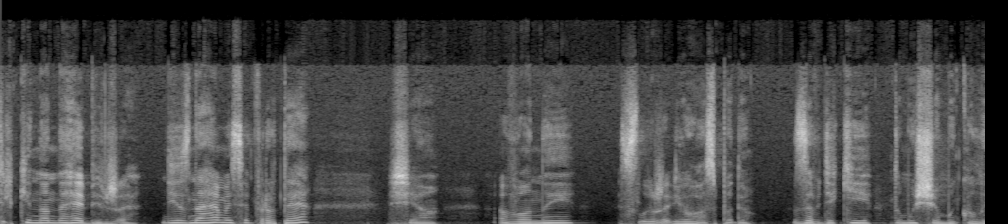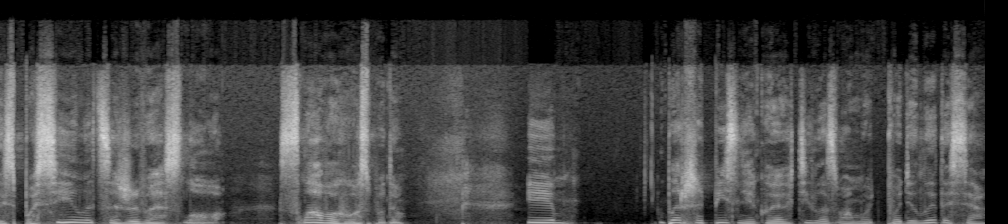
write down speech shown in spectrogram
тільки на небі вже дізнаємося про те, що вони служать Господу завдяки тому, що ми колись посіяли це живе слово. Слава Господу! І перша пісня, яку я хотіла з вами поділитися,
